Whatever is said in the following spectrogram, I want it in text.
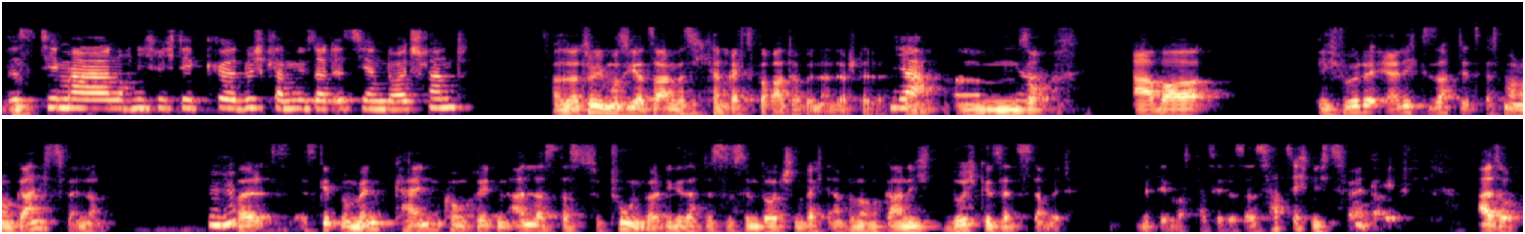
das hm. Thema noch nicht richtig äh, durchklamüsert ist hier in Deutschland? Also natürlich muss ich jetzt sagen, dass ich kein Rechtsberater bin an der Stelle. Ja. ja? Ähm, ja. So. Aber ich würde ehrlich gesagt jetzt erstmal noch gar nichts verändern. Mhm. Weil es, es, gibt im Moment keinen konkreten Anlass, das zu tun, weil wie gesagt, es ist im deutschen Recht einfach noch gar nicht durchgesetzt damit mit dem, was passiert ist. Also es hat sich nichts verändert. Okay. Also,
